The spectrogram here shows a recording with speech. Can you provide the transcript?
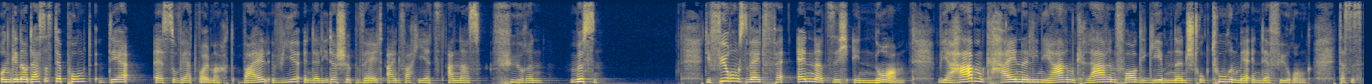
Und genau das ist der Punkt, der es so wertvoll macht, weil wir in der Leadership-Welt einfach jetzt anders führen müssen. Die Führungswelt verändert sich enorm. Wir haben keine linearen, klaren, vorgegebenen Strukturen mehr in der Führung. Das ist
